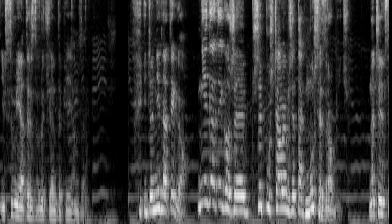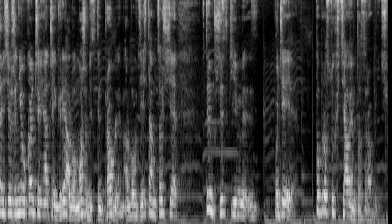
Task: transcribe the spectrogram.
I w sumie ja też zwróciłem te pieniądze. I to nie dlatego. Nie dlatego, że przypuszczałem, że tak muszę zrobić. Znaczy, w sensie, że nie ukończę inaczej gry, albo może być z tym problem, albo gdzieś tam coś się w tym wszystkim podzieje. Po prostu chciałem to zrobić.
